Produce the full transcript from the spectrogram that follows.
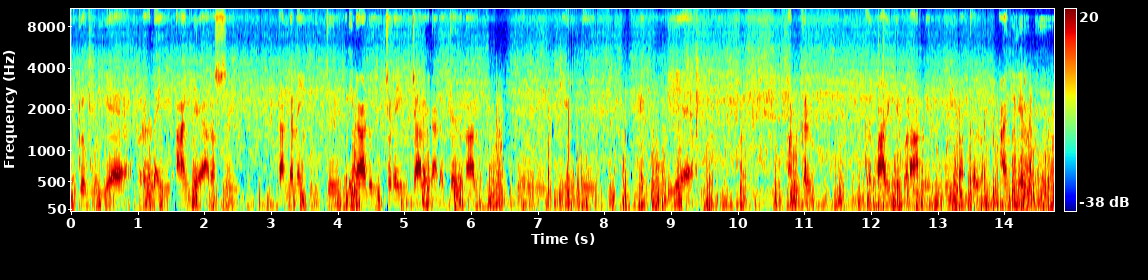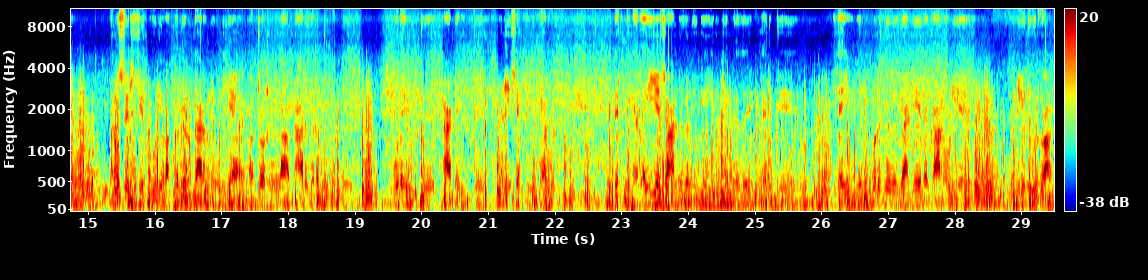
இருக்கக்கூடியவர்களை ஆங்கில அரசு தண்டனை கொடுத்து வெளிநாடு சிறையில் சாலையில் அடைத்ததனால் இவர்கள் இருக்கக்கூடிய மக்கள் அது பாதிக்கப்படாமல் இருக்கக்கூடிய மக்கள் ஆங்கிலேயருக்கு அனுசரித்து இருக்கக்கூடிய மக்கள் இருந்தார்களே ஒழிய மற்றவர்கள் எல்லாம் நாடு கொண்டு ஊரை விட்டு நாட்டை விட்டு வெளியே சென்று விட்டார்கள். இதற்கு நிறைய சான்றுகள் இங்கே இருக்கின்றது. இதற்கு இதை வெளிப்படுத்துவதற்காண்டியே இந்த காணொலியை வெளியிடுகிறோம்.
